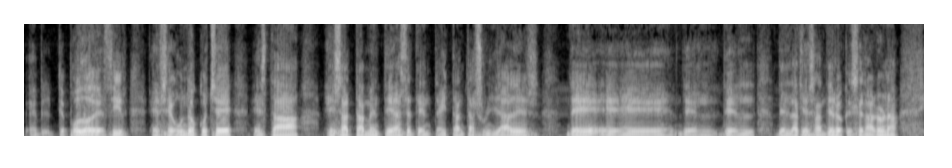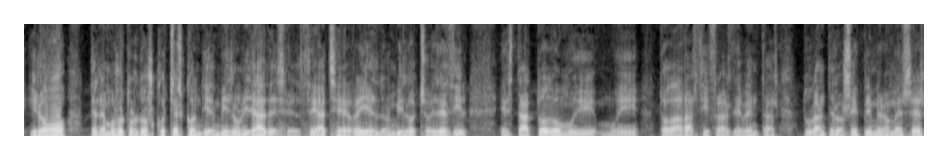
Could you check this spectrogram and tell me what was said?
Eh, te puedo decir, el segundo coche está exactamente a setenta y tantas unidades de, eh, del, del, Dacia Sandero, que es el Arona. Y luego tenemos otros dos coches con 10.000 unidades, el CHR y el 2008. Es decir, está todo muy, muy, todas las cifras de ventas durante los seis primeros meses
